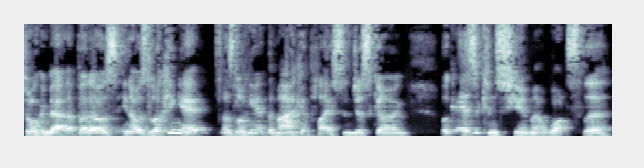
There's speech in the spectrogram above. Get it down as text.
talking about it. But I was you know I was looking at I was looking at the marketplace and just going, look, as a consumer, what's the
